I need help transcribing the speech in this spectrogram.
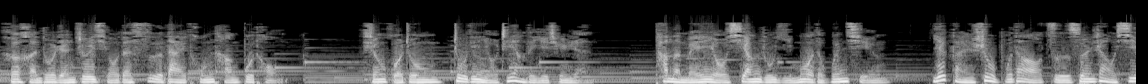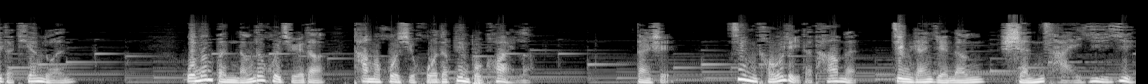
和很多人追求的四代同堂不同，生活中注定有这样的一群人，他们没有相濡以沫的温情，也感受不到子孙绕膝的天伦。我们本能的会觉得他们或许活得并不快乐，但是镜头里的他们竟然也能神采奕奕。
